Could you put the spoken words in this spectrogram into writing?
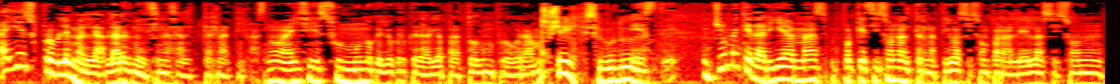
ahí es un problema el hablar de medicinas alternativas, ¿no? Ahí sí es un mundo que yo creo que daría para todo un programa. Sí, seguro. Este, yo me quedaría más, porque si son alternativas, si son paralelas, si son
